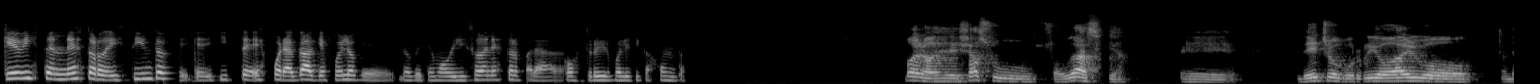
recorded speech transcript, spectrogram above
¿Qué viste en Néstor de distinto que, dijiste es por acá? ¿Qué fue lo que, lo que te movilizó de Néstor para construir política juntos? Bueno, desde ya su, audacia. Eh, de hecho, ocurrió algo en,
